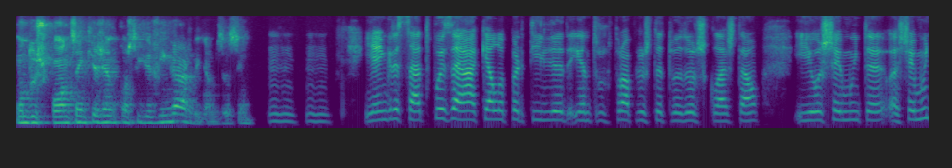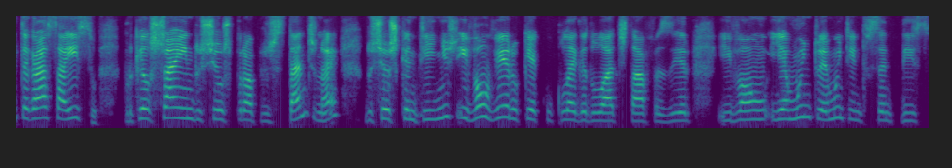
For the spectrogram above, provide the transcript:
um dos pontos em que a gente consiga vingar, digamos assim. Uhum, uhum. E é engraçado, depois há aquela partilha entre os próprios tatuadores que lá estão, e eu achei muita, achei muita graça a isso, porque eles saem dos seus próprios stands, não é? Dos seus cantinhos e vão ver o que é que o colega do lado está a fazer e vão, e é muito, é muito interessante disso.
